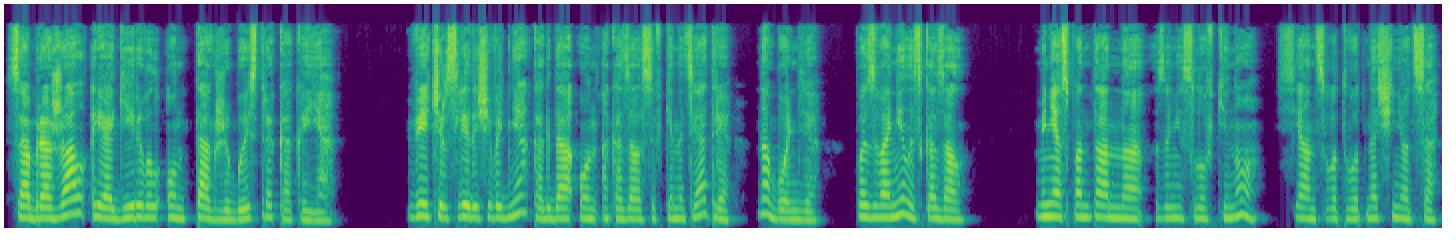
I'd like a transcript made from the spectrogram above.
Соображал, реагировал он так же быстро, как и я. Вечер следующего дня, когда он оказался в кинотеатре на Бонде, позвонил и сказал, «Меня спонтанно занесло в кино, сеанс вот-вот начнется.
